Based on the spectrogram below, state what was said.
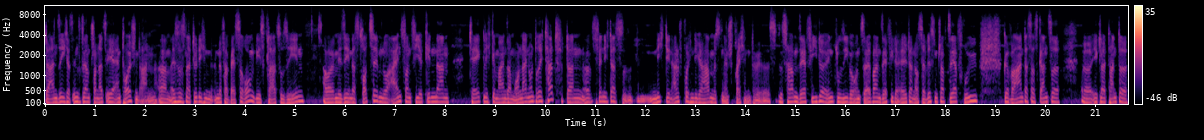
dann sehe ich das insgesamt schon als eher enttäuschend an. Ähm, es ist natürlich eine Verbesserung, die ist klar zu sehen. Aber wenn wir sehen, dass trotzdem nur eins von vier Kindern täglich gemeinsam Online-Unterricht hat, dann äh, finde ich das nicht den Ansprüchen, die wir haben müssten, entsprechend. Es, es haben sehr viele, inklusive uns selber, sehr viele Eltern aus der Wissenschaft sehr früh gewarnt, dass das Ganze äh, eklatante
